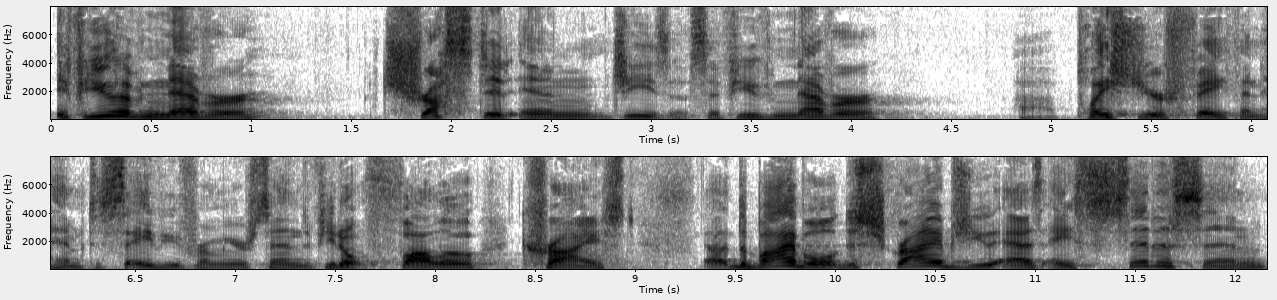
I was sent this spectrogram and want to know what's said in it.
If you have never trusted in Jesus, if you've never uh, placed your faith in him to save you from your sins, if you don't follow Christ, uh, the Bible describes you as a citizen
